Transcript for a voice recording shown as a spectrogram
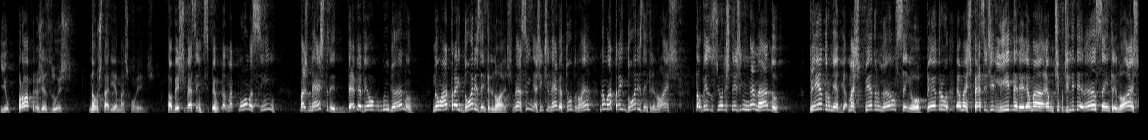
e o próprio Jesus não estaria mais com eles. Talvez tivessem se perguntado, mas como assim? Mas, mestre, deve haver algum engano. Não há traidores entre nós. Não é assim? A gente nega tudo, não é? Não há traidores entre nós. Talvez o Senhor esteja enganado. Pedro nega, mas Pedro não, Senhor. Pedro é uma espécie de líder, ele é, uma, é um tipo de liderança entre nós.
